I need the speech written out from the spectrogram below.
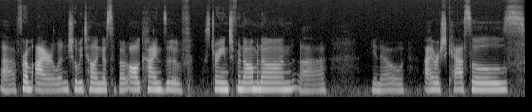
uh, from Ireland. She'll be telling us about all kinds of strange phenomenon, uh, you know, Irish castles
